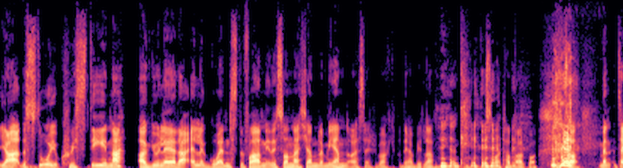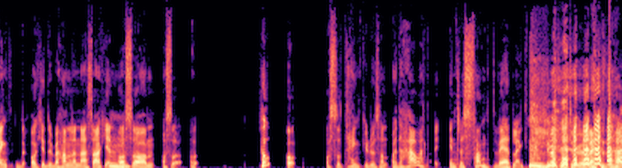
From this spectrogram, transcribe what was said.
Ja, det sto jo Christina Agulera eller Gwen Stefani. Det er sånn jeg kjenner dem igjen når jeg ser tilbake på de her bildene. Okay. som har tatt vare på. Så, men tenk, OK, du behandler denne saken, Mm. og så og så, og, og, og så tenker du sånn Oi, det her var et interessant vedlegg til denne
